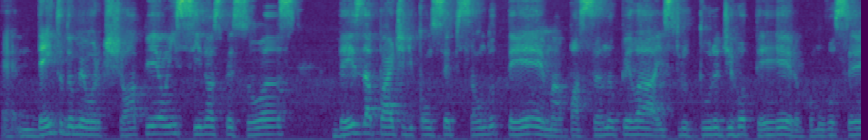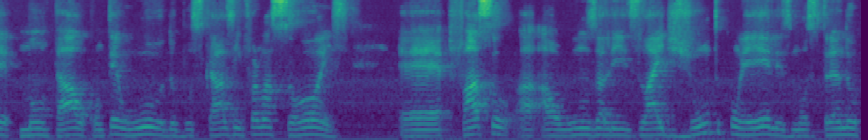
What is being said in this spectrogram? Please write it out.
é, dentro do meu workshop, eu ensino as pessoas desde a parte de concepção do tema, passando pela estrutura de roteiro, como você montar o conteúdo, buscar as informações. É, faço a, alguns ali slides junto com eles, mostrando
